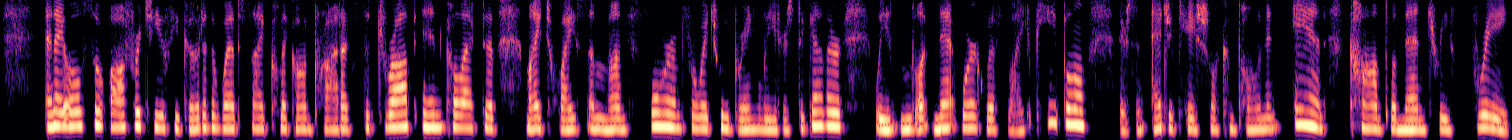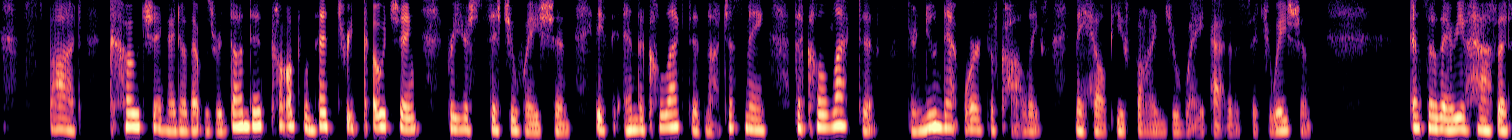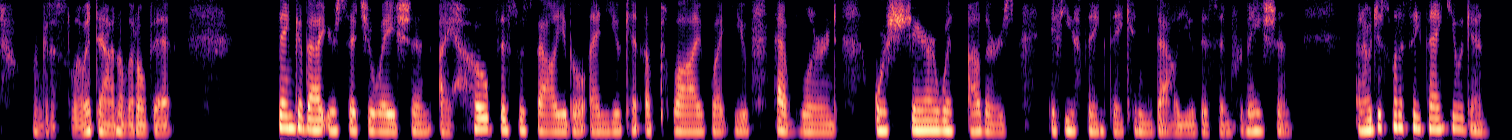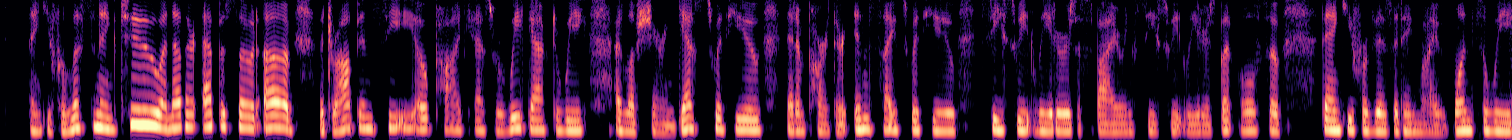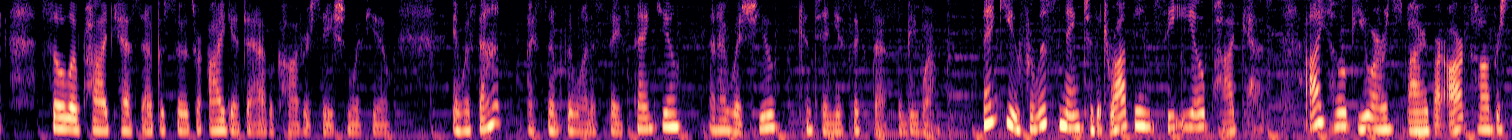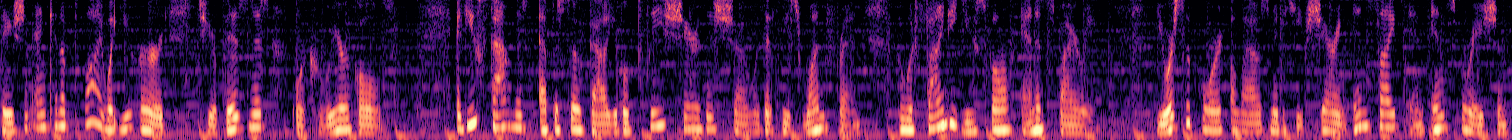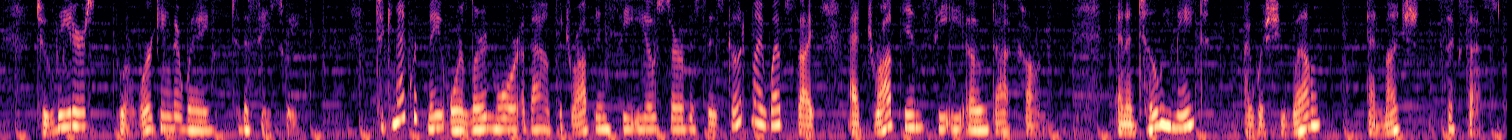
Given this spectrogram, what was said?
And I also offer to you, if you go to the website, click on products, the Drop In Collective, my twice a month forum for which we bring leaders together. We network with like people. There's an educational component and complimentary free spot coaching. I know that was redundant, complimentary coaching for your situation. If and the collective, not just me, the collective your new network of colleagues may help you find your way out of the situation. And so there you have it. I'm going to slow it down a little bit. Think about your situation. I hope this was valuable and you can apply what you have learned or share with others if you think they can value this information. And I just want to say thank you again. Thank you for listening to another episode of the Drop In CEO podcast, where week after week, I love sharing guests with you that impart their insights with you, C suite leaders, aspiring C suite leaders, but also thank you for visiting my once a week solo podcast episodes where I get to have a conversation with you. And with that, I simply want to say thank you and I wish you continued success and be well. Thank you for listening to the Drop In CEO podcast. I hope you are inspired by our conversation and can apply what you heard to your business or career goals. If you found this episode valuable, please share this show with at least one friend who would find it useful and inspiring. Your support allows me to keep sharing insights and inspiration to leaders who are working their way to the C suite. To connect with me or learn more about the Drop In CEO services, go to my website at dropinceo.com. And until we meet, I wish you well and much success.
